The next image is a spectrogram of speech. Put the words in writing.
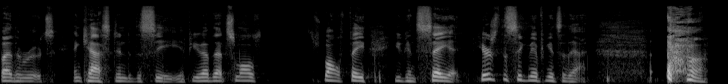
by the roots and cast into the sea. If you have that small, small faith, you can say it. Here's the significance of that.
